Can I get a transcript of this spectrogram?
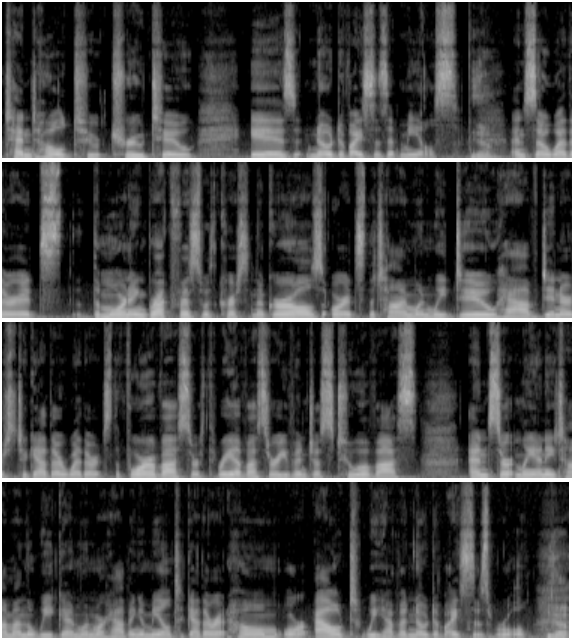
tend to hold to, true to is no devices at meals. Yeah. And so whether it's the morning breakfast with Chris and the girls, or it's the time when we do have dinners together, whether it's the four of us or three of us or even just two of us, and certainly any time on the weekend when we're having a meal together at home or out, we have a no devices rule. Yeah.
